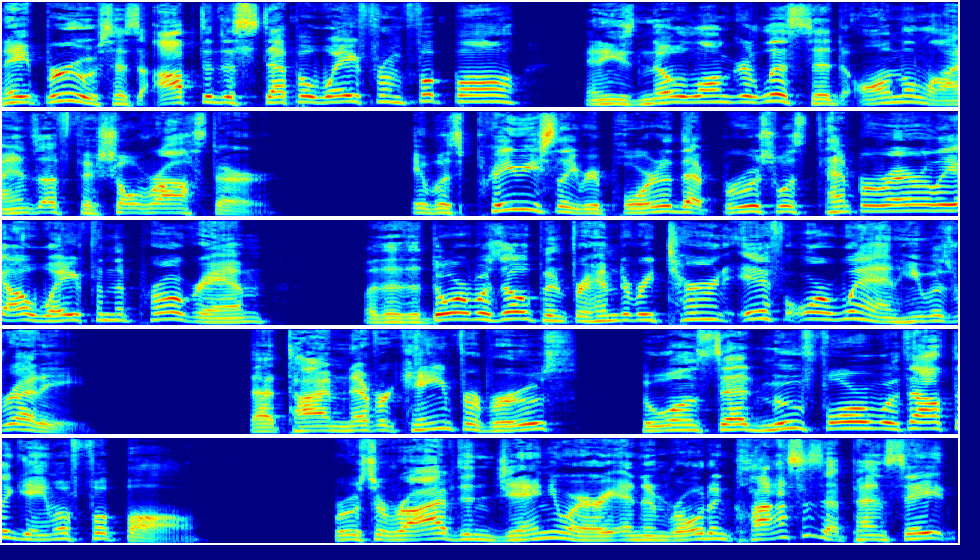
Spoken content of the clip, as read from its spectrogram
Nate Bruce has opted to step away from football, and he's no longer listed on the Lions' official roster. It was previously reported that Bruce was temporarily away from the program, but that the door was open for him to return if or when he was ready. That time never came for Bruce, who will instead move forward without the game of football. Bruce arrived in January and enrolled in classes at Penn State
